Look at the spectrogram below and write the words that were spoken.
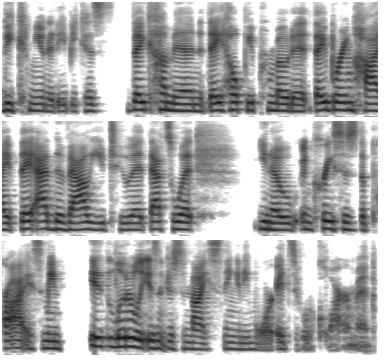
the community because they come in, they help you promote it, they bring hype, they add the value to it. That's what, you know, increases the price. I mean, it literally isn't just a nice thing anymore, it's a requirement.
